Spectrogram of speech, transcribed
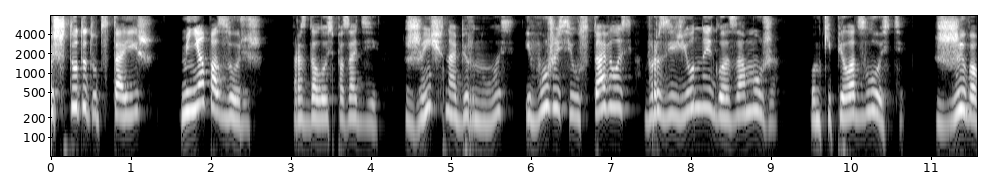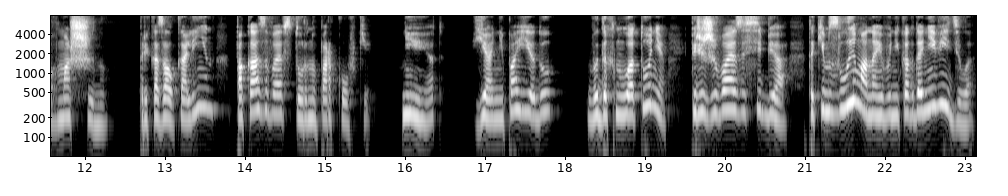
и что ты тут стоишь? Меня позоришь? Раздалось позади. Женщина обернулась и в ужасе уставилась в разъяренные глаза мужа. Он кипел от злости. «Живо в машину!» – приказал Калинин, показывая в сторону парковки. «Нет, я не поеду», – выдохнула Тоня, переживая за себя. Таким злым она его никогда не видела.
